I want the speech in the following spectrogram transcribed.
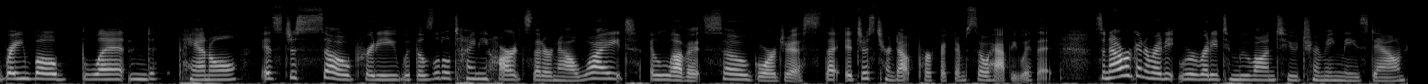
rainbow blend panel. It's just so pretty with those little tiny hearts that are now white. I love it. So gorgeous. That it just turned out perfect. I'm so happy with it. So now we're going to ready we're ready to move on to trimming these down.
